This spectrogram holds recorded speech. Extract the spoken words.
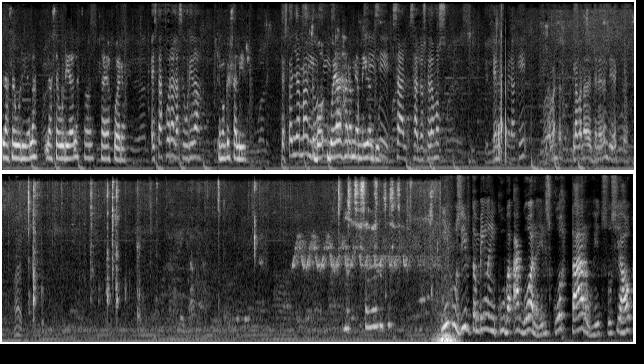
La seguridad, la, la seguridad Estado está allá afuera. ¿Está fuera la seguridad? Tengo que salir. ¿Te están llamando? Vo- voy a dejar a mi amiga Sí, aquí. sí, sal, sal, nos quedamos en espera aquí. La, van- la van a detener en directo. Inclusive, também lá em Cuba, agora, eles cortaram rede social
